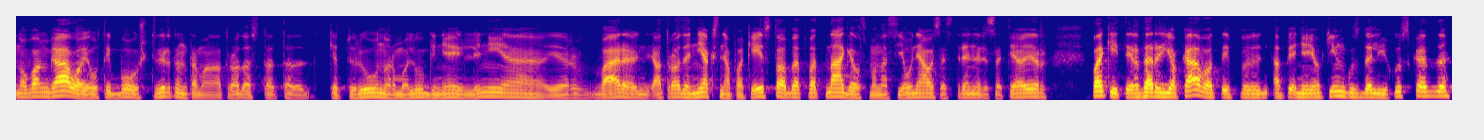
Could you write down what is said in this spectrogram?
Nuo Vangalo jau tai buvo užtvirtinta, man atrodo, ta, ta keturių normalių gynėjų linija ir varė, atrodo, nieks nepakeisto, bet vat Nagelsmanas jauniausias treneris atėjo ir pakeitė ir dar jokavo taip apie nejokingus dalykus, kad uh,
